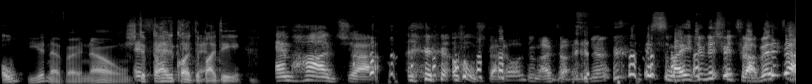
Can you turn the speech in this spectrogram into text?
Oh. You never know. X'tiftaħ il-kodba di. Em ħagġa. U x'dan madonna. Isma jiġu nix fit frabilta.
